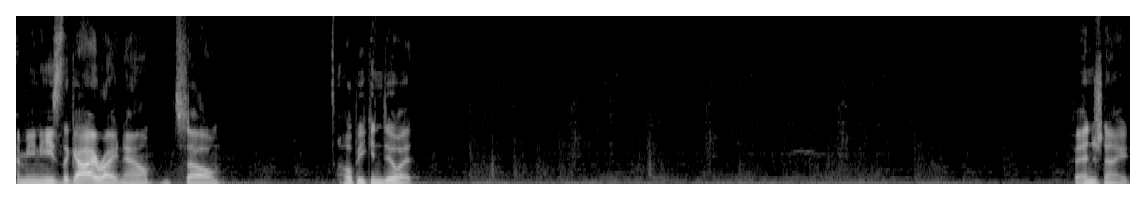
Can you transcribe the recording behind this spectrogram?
I mean, he's the guy right now. So Hope he can do it. Avenge Knight,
